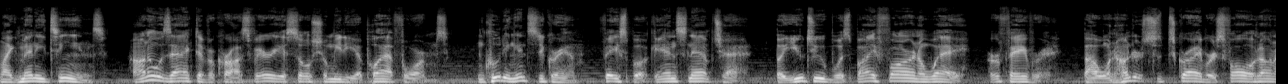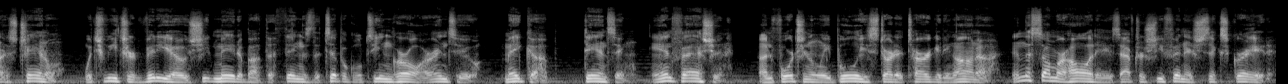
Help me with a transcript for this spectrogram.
Like many teens, Ana was active across various social media platforms, including Instagram, Facebook, and Snapchat, but YouTube was by far and away her favorite. About 100 subscribers followed Ana's channel, which featured videos she'd made about the things the typical teen girl are into makeup, dancing, and fashion. Unfortunately, bullies started targeting Ana in the summer holidays after she finished sixth grade.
